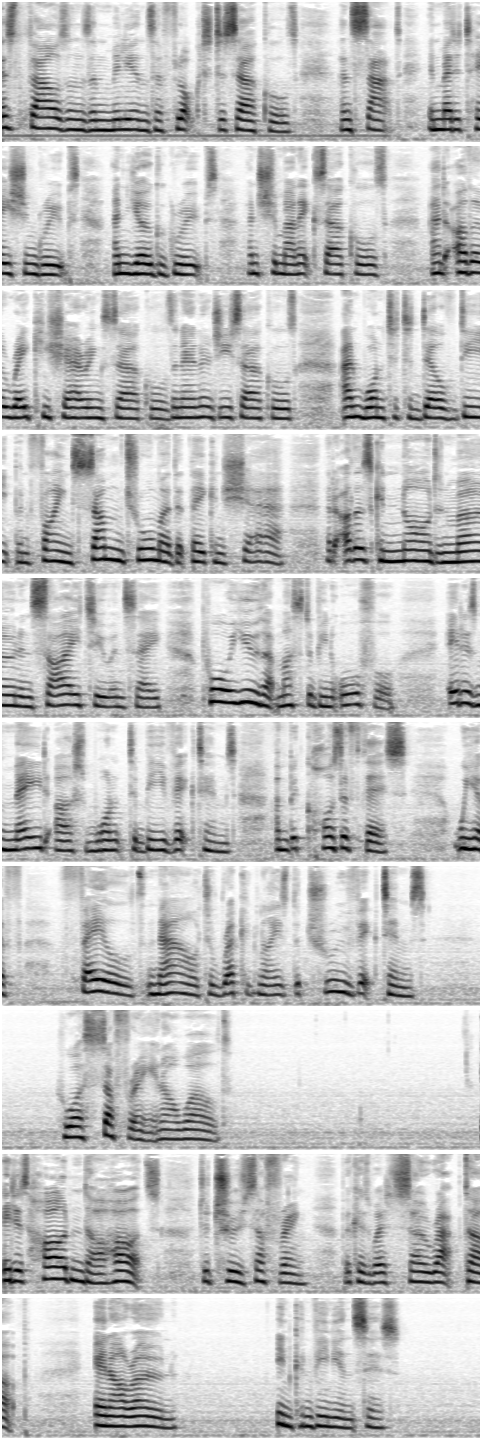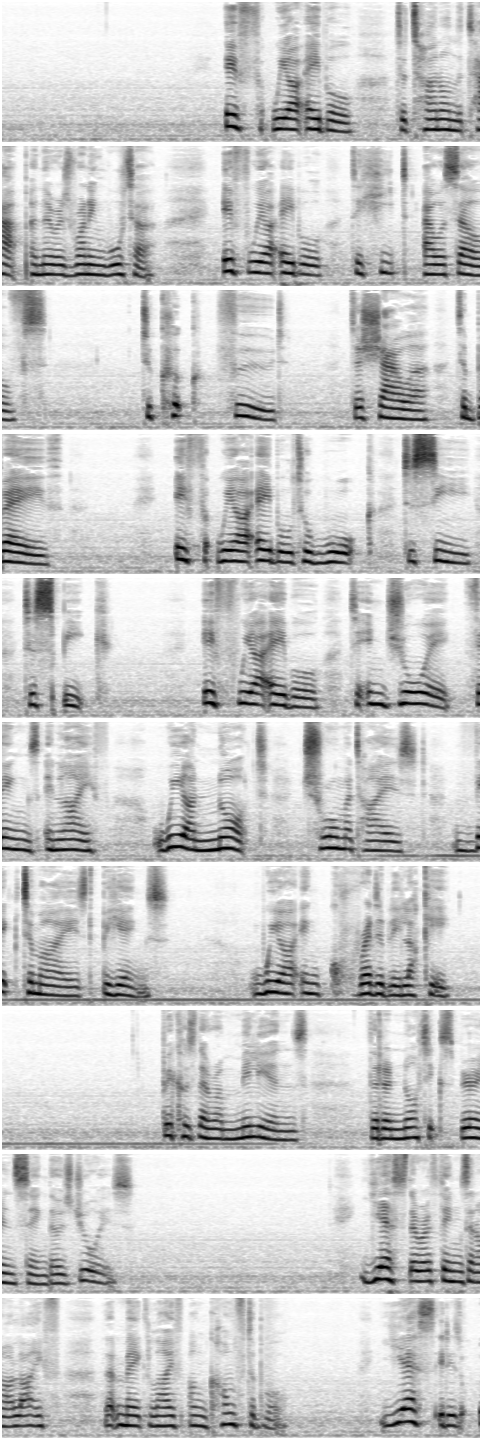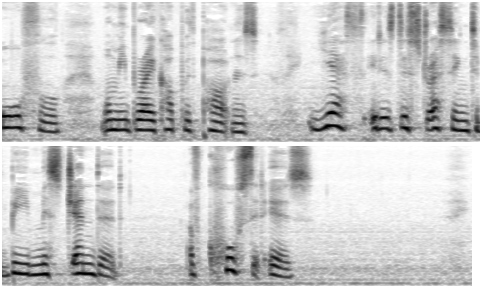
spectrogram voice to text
As thousands and millions have flocked to circles and sat in meditation groups and yoga groups and shamanic circles and other Reiki sharing circles and energy circles and wanted to delve deep and find some trauma that they can share, that others can nod and moan and sigh to and say, Poor you, that must have been awful. It has made us want to be victims. And because of this, we have failed now to recognize the true victims who are suffering in our world. It has hardened our hearts to true suffering because we're so wrapped up in our own inconveniences. if we are able to turn on the tap and there is running water, if we are able to heat ourselves, to cook food, to shower, to bathe, if we are able to walk, to see, to speak, if we are able to enjoy things in life, we are not traumatized, victimized beings. We are incredibly lucky because there are millions that are not experiencing those joys. Yes, there are things in our life that make life uncomfortable. Yes, it is awful when we break up with partners. Yes, it is distressing to be misgendered. Of course it is.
